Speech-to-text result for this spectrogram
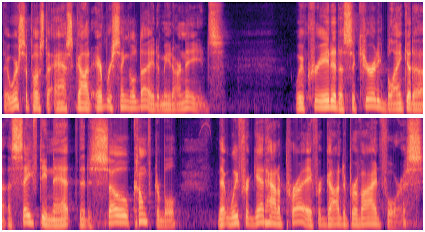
that we're supposed to ask God every single day to meet our needs. We've created a security blanket, a, a, safety net that is so comfortable that we forget how to pray for God to provide for us.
